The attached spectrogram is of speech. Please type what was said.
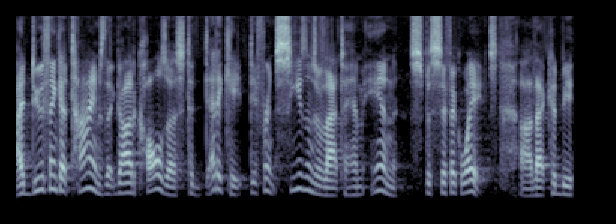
I do think at times that God calls us to dedicate different seasons of that to Him in specific ways. Uh, that could be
